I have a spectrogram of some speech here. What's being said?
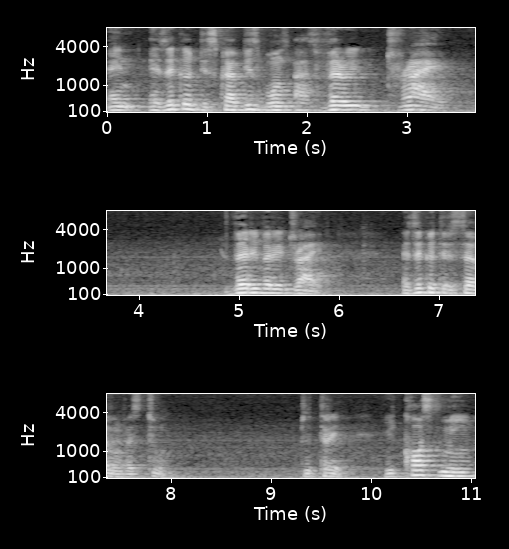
And Ezekiel described these bones as very dry. Very, very dry. Ezekiel 37, verse 2 to 3. He caused me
